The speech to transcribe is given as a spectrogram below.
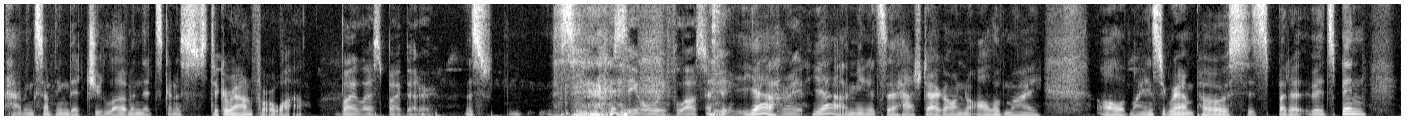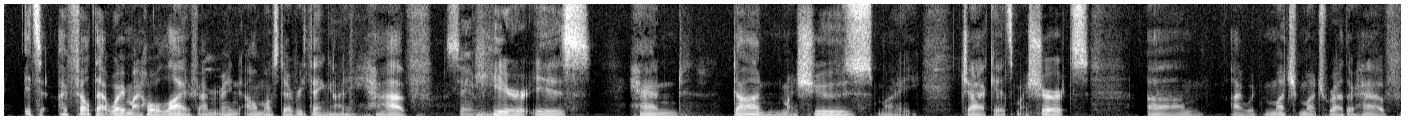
having something that you love and that's going to stick around for a while. Buy less, buy better. That's, that's the only philosophy. Yeah. Right. Yeah. I mean, it's a hashtag on all of my, all of my Instagram posts. It's, but it, it's been, it's I felt that way my whole life. I mean, almost everything I have Same. here is hand done. My shoes, my jackets, my shirts. Um, I would much much rather have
